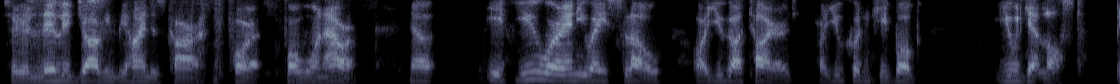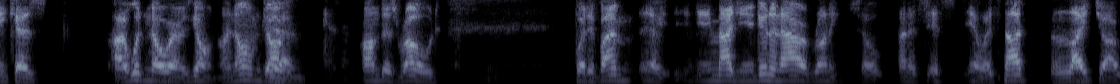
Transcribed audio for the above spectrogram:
So you're literally jogging behind his car for for one hour. Now, if you were anyway slow, or you got tired, or you couldn't keep up, you would get lost because I wouldn't know where I was going. I know I'm jogging yeah. on this road, but if I'm uh, imagine you're doing an hour of running, so and it's it's you know it's not a light jog.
